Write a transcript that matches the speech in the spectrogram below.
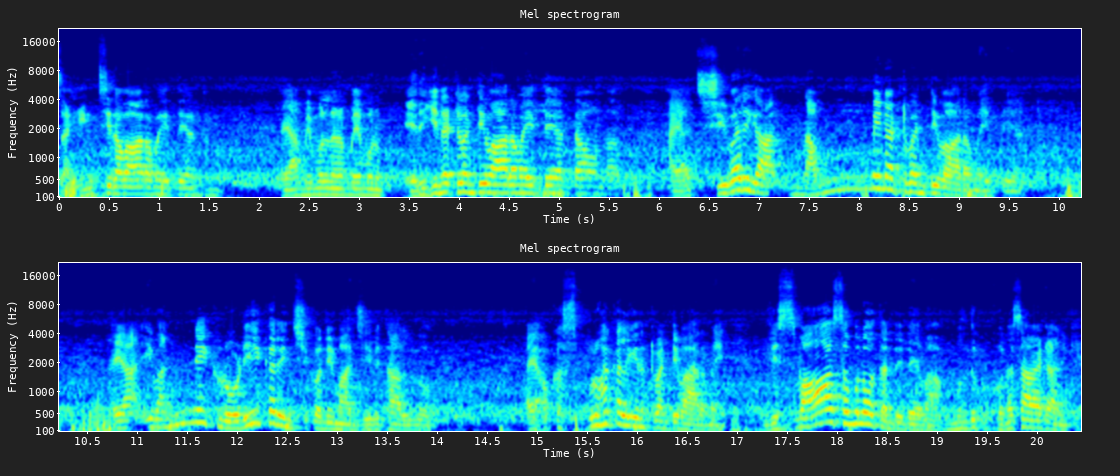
సహించిన వారమైతే అంటున్నాం అయ్యా మిమ్మల్ని మేము ఎరిగినటువంటి వారమైతే అంటా ఉన్నారు. అయ్యా చివరిగా నమ్మినటువంటి వారమైతే అంట. అయ్యా ఇవన్నీ క్రోడీకరించుకొని మా జీవితాల్లో అయ్యా ఒక స్పృహ కలిగినటువంటి వారమై విశ్వాసములో తండ్రి దేవ ముందుకు కొనసాగటానికి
